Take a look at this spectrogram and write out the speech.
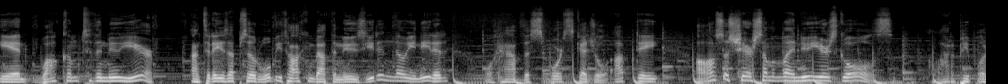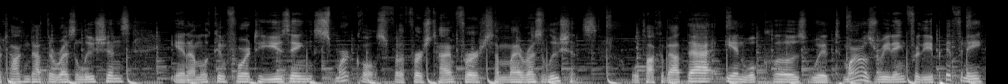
And welcome to the new year. On today's episode, we'll be talking about the news you didn't know you needed. We'll have the sports schedule update. I'll also share some of my New Year's goals. A lot of people are talking about their resolutions, and I'm looking forward to using SMART goals for the first time for some of my resolutions. We'll talk about that, and we'll close with tomorrow's reading for the Epiphany,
